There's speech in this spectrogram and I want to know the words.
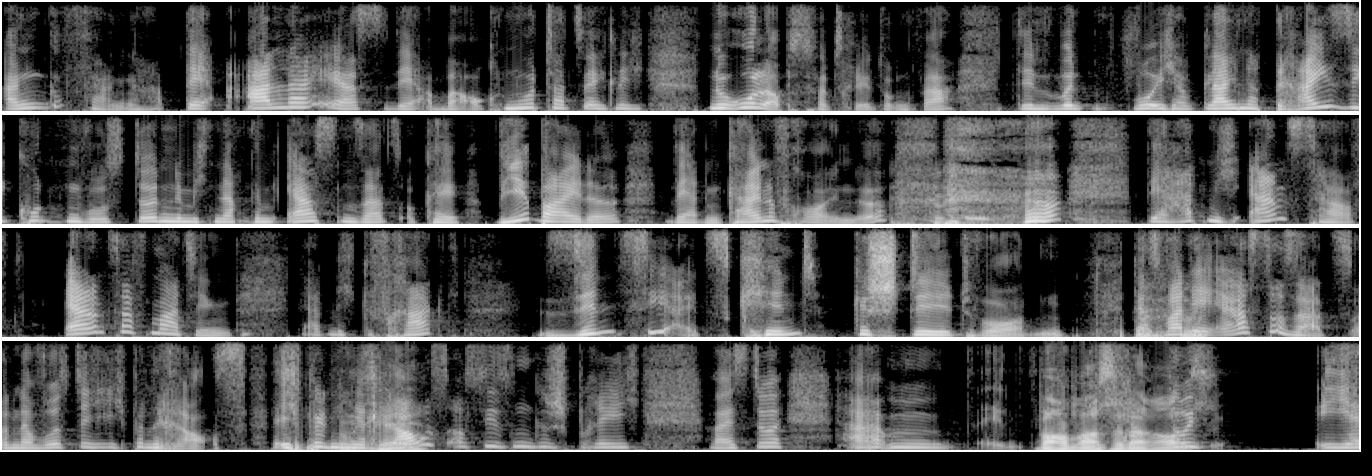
angefangen habe, der allererste, der aber auch nur tatsächlich eine Urlaubsvertretung war, den, wo ich auch gleich nach drei Sekunden wusste, nämlich nach dem ersten Satz, okay, wir beide werden keine Freunde. der hat mich ernsthaft, ernsthaft Martin, der hat mich gefragt, sind Sie als Kind gestillt worden? Das war der erste Satz. Und da wusste ich, ich bin raus. Ich bin hier Okay. raus aus diesem Gespräch. Weißt du, ähm, Warum warst du da raus? Durch, ja,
